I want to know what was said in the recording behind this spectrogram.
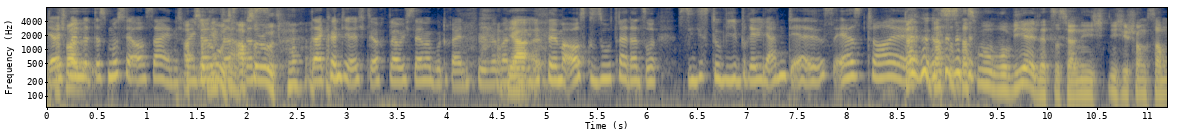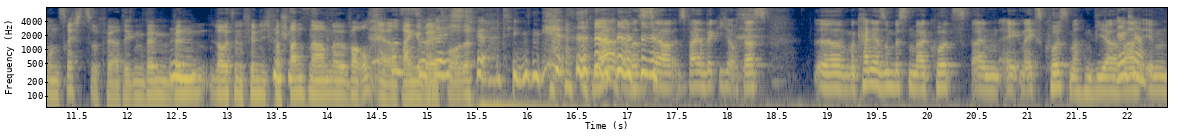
Ja, Das ich war- meine, das muss ja auch sein. Ich meine, Absolut, das, absolut. Das, da könnt ihr euch, glaube glaub ich, selber gut reinfühlen, wenn man Ja, irgendwie die Filme ausgesucht hat, dann so, siehst du, wie brillant er ist? Er ist toll. Da- das ist das, wo, wo wir letztes Jahr nicht, nicht die Chance haben, uns recht zu fertigen, wenn, wenn Leute den Film nicht verstanden haben, äh, warum er reingewählt wurde. Ja, aber es, ist ja, es war ja wirklich auch das. Äh, man kann ja so ein bisschen mal kurz einen, einen Exkurs machen. Wir Ja, waren klar. eben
